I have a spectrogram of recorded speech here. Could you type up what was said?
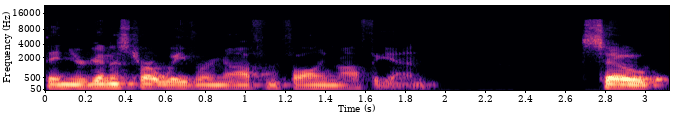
then you're going to start wavering off and falling off again. So,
